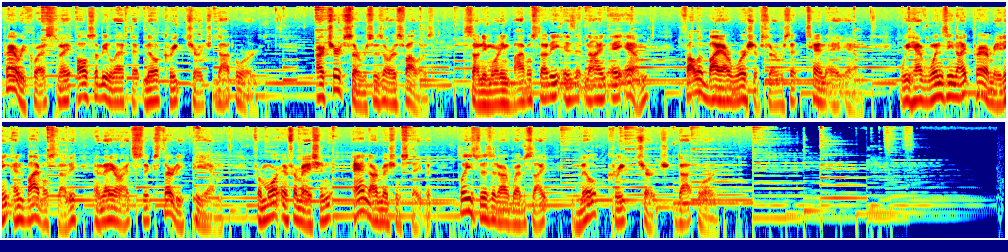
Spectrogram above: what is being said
Prayer requests may also be left at millcreekchurch.org. Our church services are as follows. Sunday morning Bible study is at 9 a.m., followed by our worship service at 10 a.m. We have Wednesday night prayer meeting and Bible study, and they are at 6:30 p.m. For more information and our mission statement, please visit our website millcreekchurch.org.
